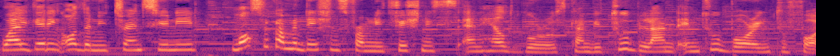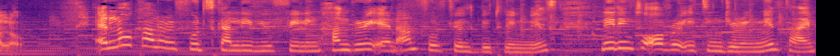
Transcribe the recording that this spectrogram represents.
while getting all the nutrients you need, most recommendations from nutritionists and health gurus can be too bland and too boring to follow. And low calorie foods can leave you feeling hungry and unfulfilled between meals, leading to overeating during mealtime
